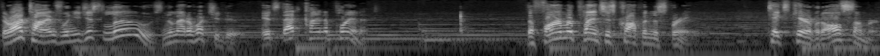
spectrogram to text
There are times when you just lose, no matter what you do. It's that kind of planet. The farmer plants his crop in the spring, takes care of it all summer,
